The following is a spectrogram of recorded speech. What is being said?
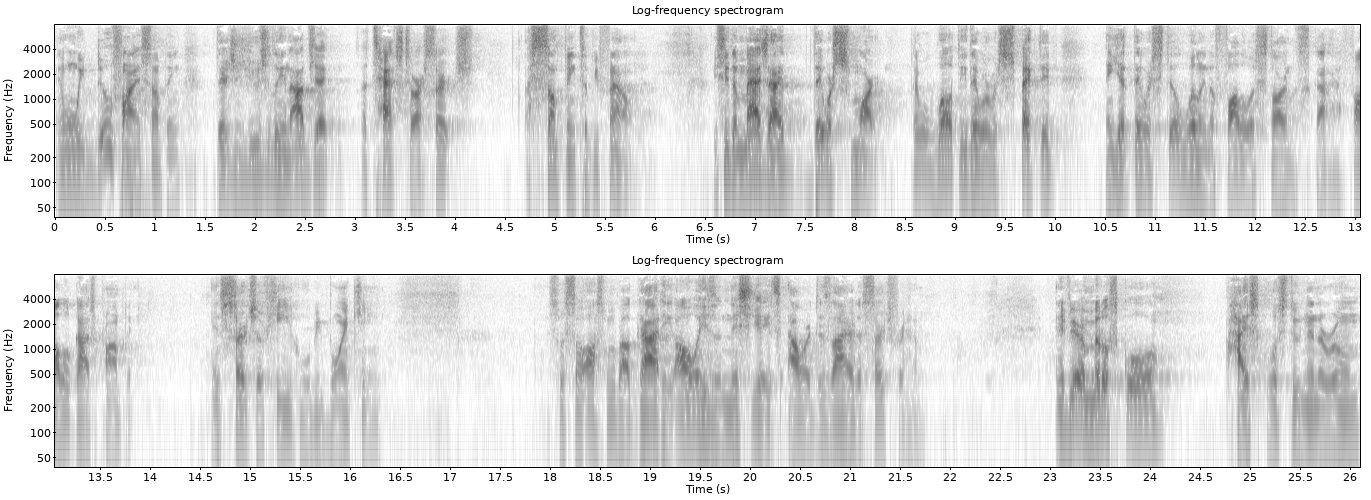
And when we do find something, there's usually an object attached to our search, a something to be found. You see, the Magi, they were smart, they were wealthy, they were respected, and yet they were still willing to follow a star in the sky, follow God's prompting in search of he who will be born king. That's what's so awesome about God. He always initiates our desire to search for him. And if you're a middle school, high school student in the room,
